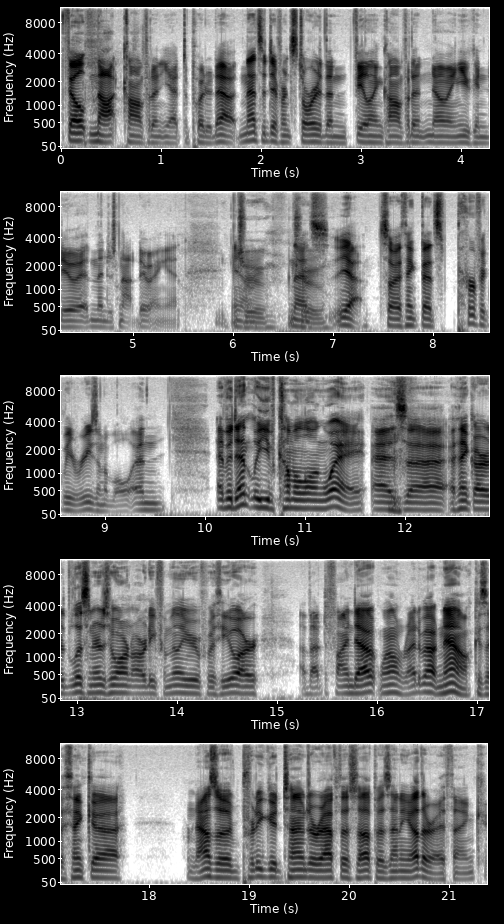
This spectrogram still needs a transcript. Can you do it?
felt not confident yet to put it out, and that's a different story than feeling confident, knowing you can do it, and then just not doing it. You know, true, That's true. yeah. So I think that's perfectly reasonable, and evidently you've come a long way. As Hmm. uh, I think our listeners who aren't already familiar with you are about to find out. Well, right about now, because I think uh, now's a pretty good time to wrap this up as any other. I think.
